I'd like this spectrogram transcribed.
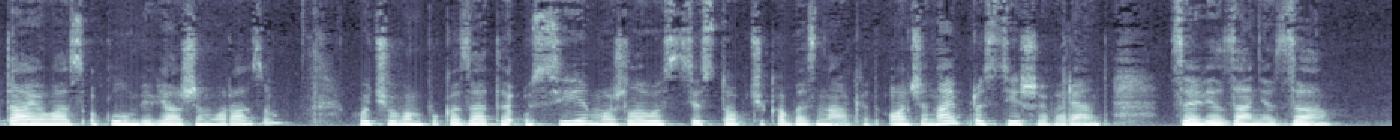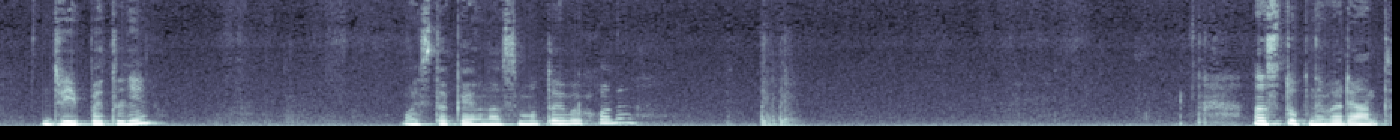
Вітаю вас у клубі В'яжемо разом. Хочу вам показати усі можливості стопчика без накиду. Отже, найпростіший варіант це в'язання за дві петлі. Ось такий у нас мотив виходить. Наступний варіант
